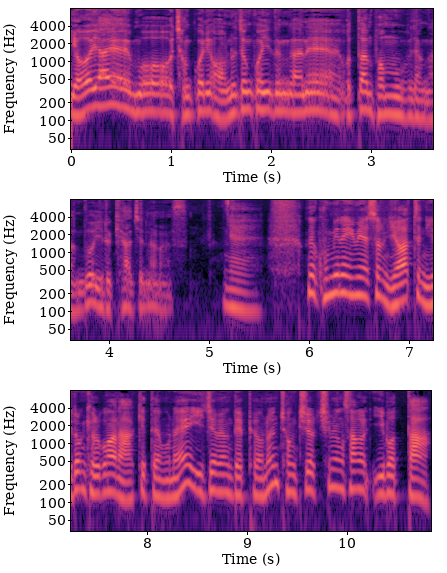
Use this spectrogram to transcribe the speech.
여야의 뭐 정권이 어느 정권이든 간에 어떠한 법무부 장관도 이렇게 하지는 않았습니다. 예. 근데 국민의힘에서는 여하튼 이런 결과가 나왔기 때문에 이재명 대표는 정치적 치명상을 입었다.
